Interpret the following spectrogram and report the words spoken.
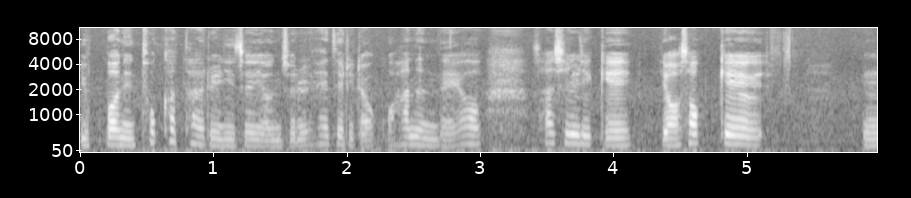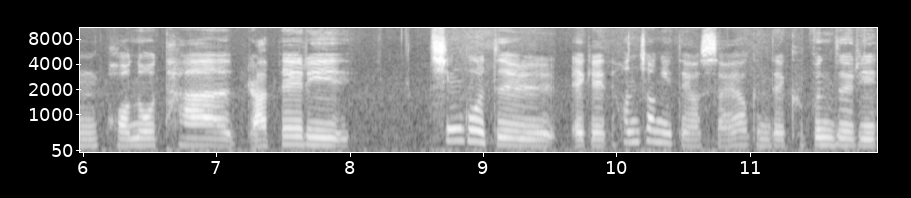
6번인 토카타를 이제 연주를 해드리려고 하는데요. 사실 이게 여섯 개 음, 번호 다 라벨이 친구들에게 헌정이 되었어요. 근데 그분들이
